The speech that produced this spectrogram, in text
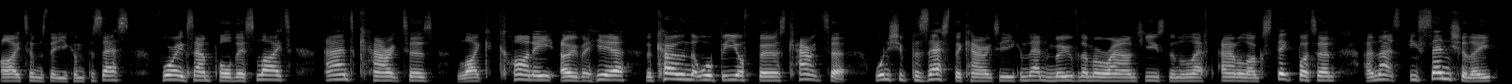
items that you can possess, for example this light and characters like Connie over here, the cone that will be your first character. Once you've possessed the character, you can then move them around using the left analog stick button, and that's essentially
